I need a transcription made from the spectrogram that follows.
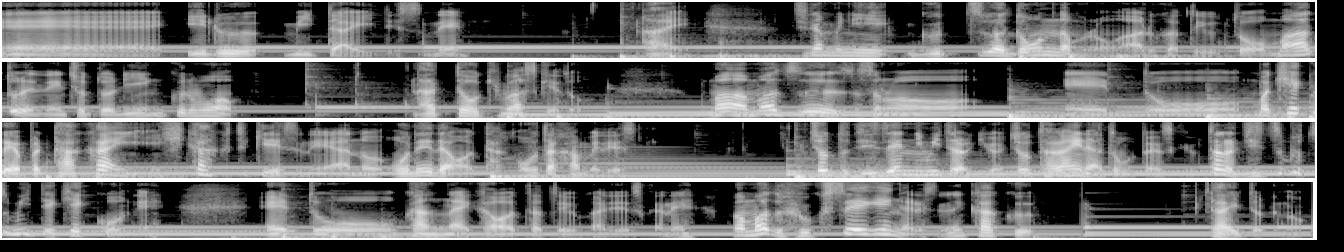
えー、いるみたいですね。はい。ちなみに、グッズはどんなものがあるかというと、まあ、後でね、ちょっとリンクも貼っておきますけど、まあ、まず、その、えっ、ー、と、まあ、結構やっぱり高い、比較的ですね、あの、お値段はお高めです。ちょっと事前に見た時はちょっと高いなと思ったんですけど、ただ実物見て結構ね、えっ、ー、と、考え変わったという感じですかね。まあ、まず複製原画ですね、各タイトルの。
